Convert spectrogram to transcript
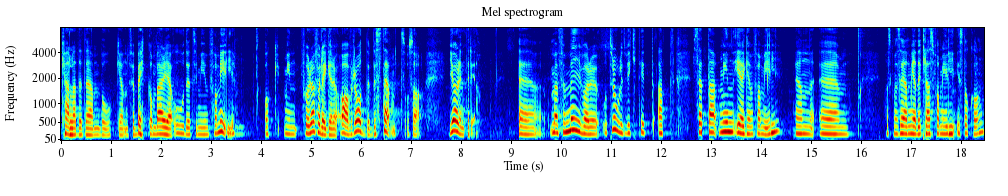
kallade den boken för Beckomberga, ordet till min familj. Och min förra förläggare avrådde bestämt och sa Gör inte det. Eh, men för mig var det otroligt viktigt att sätta min egen familj, en, ehm, vad ska man säga, en medelklassfamilj i Stockholm,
